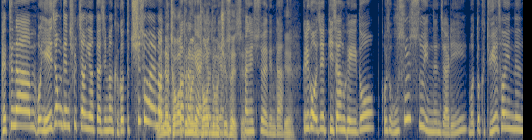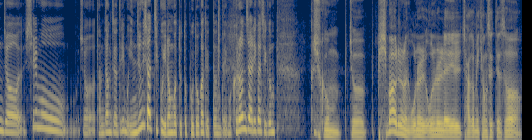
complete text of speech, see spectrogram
베트남 뭐 예정된 출장이었다지만 그것도 취소할 만큼 만약 저 같으면 게저 같으면. 취소했어요. 당연히 취소해야 된다. 예. 그리고 어제 비상 회의도 거기서 웃을 수 있는 자리, 뭐 또 그 뒤에 서 있는 저 실무 저 담당자들이 뭐 인증샷 찍고 이런 것도 또 보도가 됐던데 뭐 그런 자리가 지금 지금 저 피마르는 오늘 오늘 내일 자금이 경색돼서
